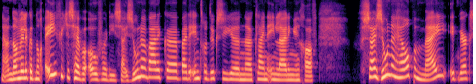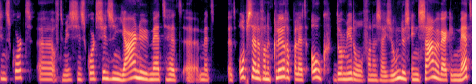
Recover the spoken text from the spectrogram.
Nou, en dan wil ik het nog eventjes hebben over die seizoenen waar ik uh, bij de introductie een uh, kleine inleiding in gaf. Seizoenen helpen mij. Ik werk sinds kort, uh, of tenminste sinds kort, sinds een jaar nu met het, met het opstellen van een kleurenpalet ook door middel van een seizoen. Dus in samenwerking met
